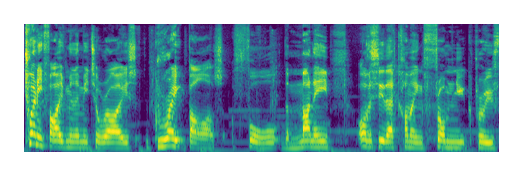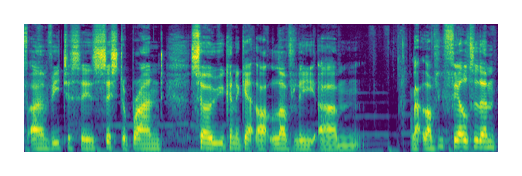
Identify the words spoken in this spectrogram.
25 millimeter rise, great bars for the money. Obviously, they're coming from Nukeproof, uh, Vitus's sister brand, so you're going to get that lovely, um, that lovely feel to them.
